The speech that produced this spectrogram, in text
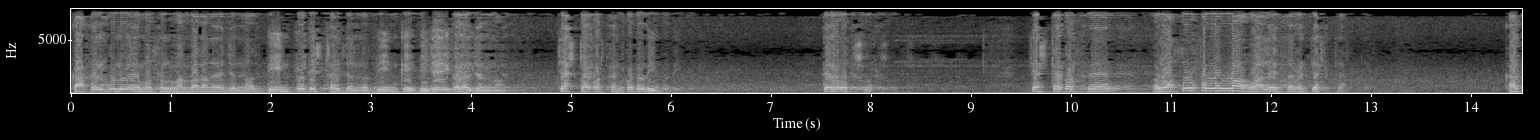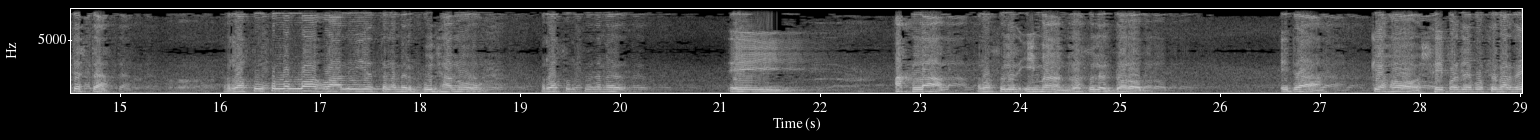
কাফের গুলোরে মুসলমান বানানোর জন্য, দিন প্রতিষ্ঠার জন্য, দিনকে বিজয়ী করার জন্য চেষ্টা করছেন কতদিন? তেরো বছর। চেষ্টা করছেন রসুল সাল্লাহ আলহিসের চেষ্টা। কার চেষ্টা? রসুল সাল্লাহ আলহিসের বুঝানো রসুল সাল্লামের এই আখলা রসুলের ইমান রসুলের দরদ, এটা কেহ সেই পর্যায়ে পড়তে পারবে?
